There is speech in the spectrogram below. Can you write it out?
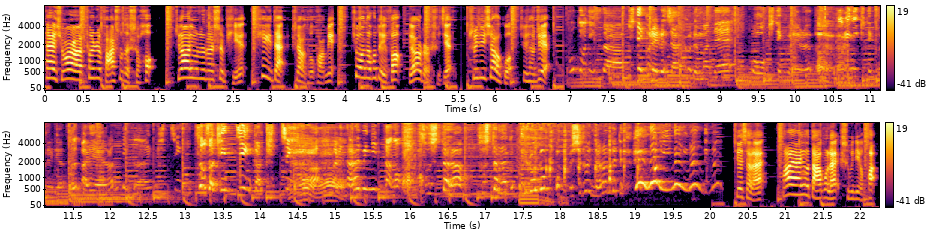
在熊二分身乏术的时候，只要用这段视频替代摄像头画面，就能和对方聊一段时间。实际效果就像这样。くれる、売りに来てくれるやつあれなんていうかキッチンそうそうキッチンかキッチンかあれ並びに行ったのそしたらそしたらなんかエロドッポ後ろに並んでてえ何何何で何接下来，玛雅又打过来视频电话，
